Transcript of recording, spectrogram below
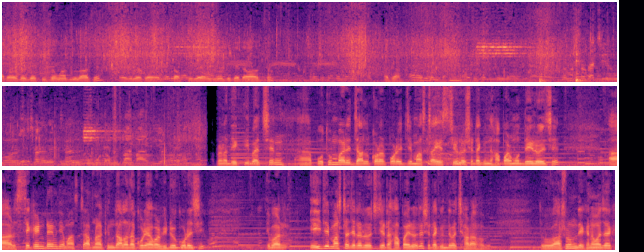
আপাতত যে কুচো মাছগুলো আছে এগুলোকে সব তুলে অন্যদিকে দেওয়া হচ্ছে। আচ্ছা। আপনারা দেখতেই পাচ্ছেন প্রথমবারে জাল করার পরে যে মাছটা এসেছিল সেটা কিন্তু হাঁপার মধ্যেই রয়েছে। আর সেকেন্ড টাইম যে মাছটা আপনারা কিন্তু আলাদা করে আবার ভিডিও করেছি। এবার এই যে মাছটা যেটা রয়েছে যেটা হাঁপায় রয়েছে সেটা কিন্তু এবার ছাড়া হবে। তো আসুন, দেখে নেওয়া যাক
